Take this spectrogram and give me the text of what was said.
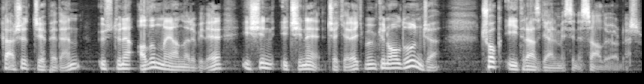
karşıt cepheden üstüne alınmayanları bile işin içine çekerek mümkün olduğunca çok itiraz gelmesini sağlıyorlar.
